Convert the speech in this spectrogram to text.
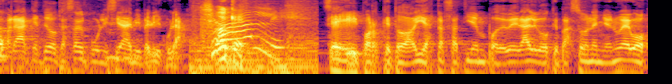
no. Pará, que tengo que hacer publicidad de mi película. Ok. Sí, porque todavía estás a tiempo de ver algo que pasó en Año Nuevo,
